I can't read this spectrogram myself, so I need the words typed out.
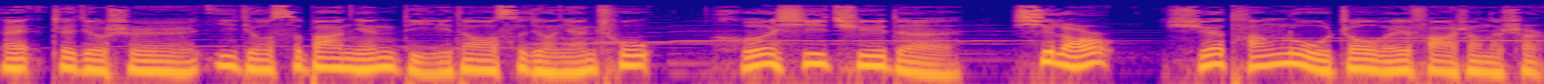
哎，这就是一九四八年底到四九年初河西区的西楼学堂路周围发生的事儿。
